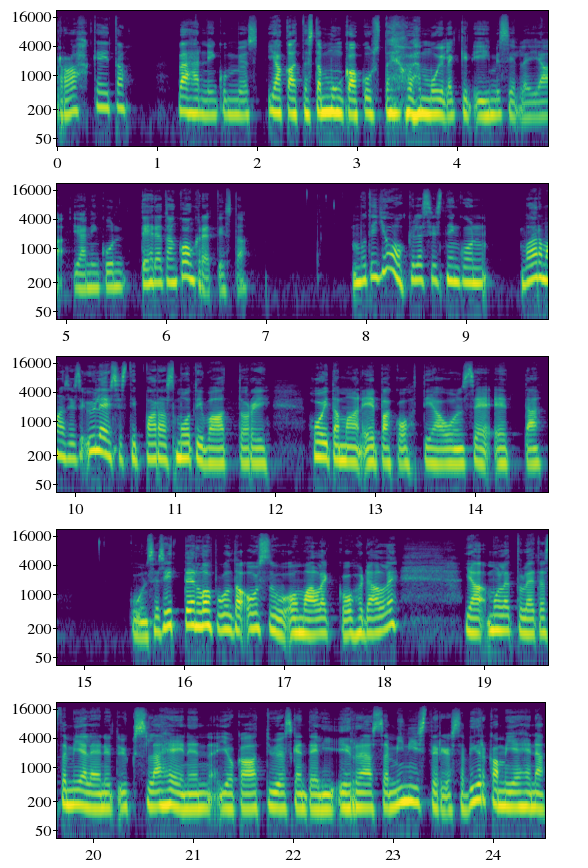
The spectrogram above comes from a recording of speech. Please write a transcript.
rahkeita vähän niin kuin myös jakaa tästä mun kakusta ja vähän muillekin ihmisille ja, ja niin kuin tehdä jotain konkreettista. Mutta joo, kyllä siis niin kuin varmaan siis yleisesti paras motivaattori hoitamaan epäkohtia on se, että kun se sitten lopulta osuu omalle kohdalle. Ja mulle tulee tästä mieleen nyt yksi läheinen, joka työskenteli eräässä ministeriössä virkamiehenä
